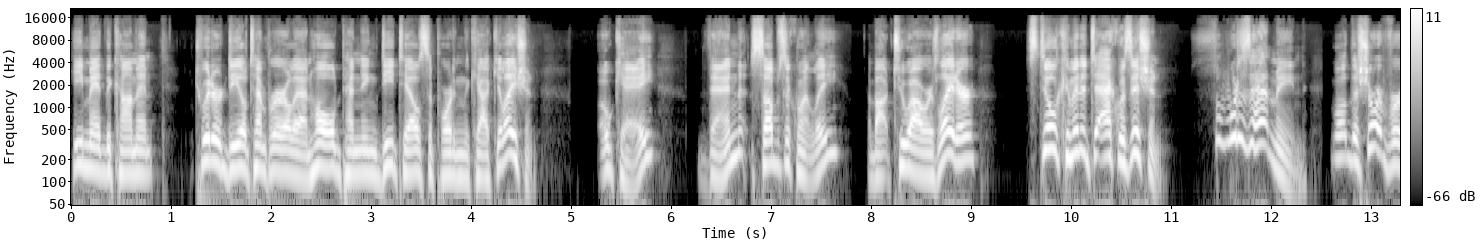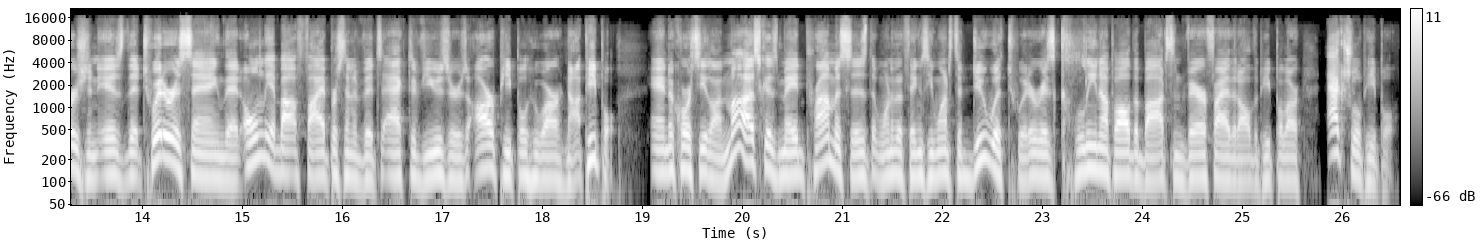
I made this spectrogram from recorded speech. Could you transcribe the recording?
He made the comment Twitter deal temporarily on hold pending details supporting the calculation. Okay. Then, subsequently, about two hours later, still committed to acquisition. So, what does that mean? Well, the short version is that Twitter is saying that only about 5% of its active users are people who are not people. And of course, Elon Musk has made promises that one of the things he wants to do with Twitter is clean up all the bots and verify that all the people are actual people.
